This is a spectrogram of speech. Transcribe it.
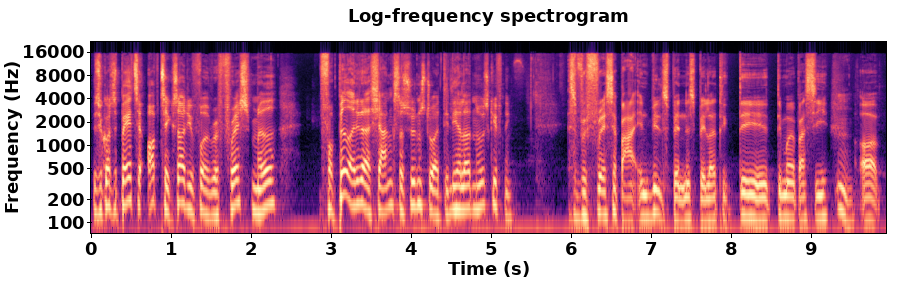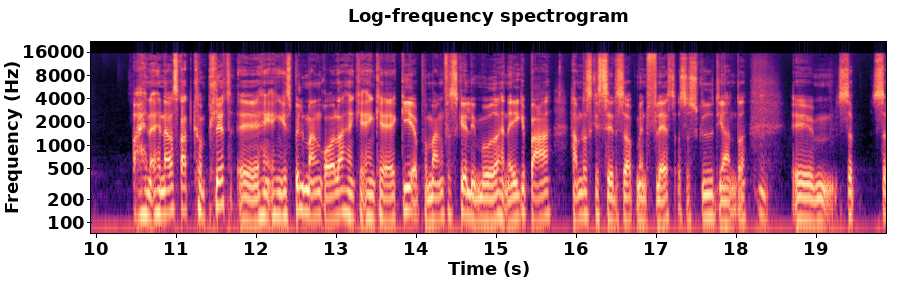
hvis vi går tilbage til Optik, så har de jo fået refresh med. Forbedrer det der chancer, synes du, at de lige har lavet en udskiftning? Altså Refresh er bare en vildt spændende spiller, det, det, det må jeg bare sige. Mm. Og, og han, han er også ret komplet. Uh, han, han kan spille mange roller, han kan, han kan agere på mange forskellige måder. Han er ikke bare ham, der skal sættes op med en flash og så skyde de andre. Mm. Øhm, så, så,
